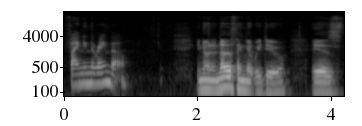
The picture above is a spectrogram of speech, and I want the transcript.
finding the rainbow. You know and another thing that we do is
